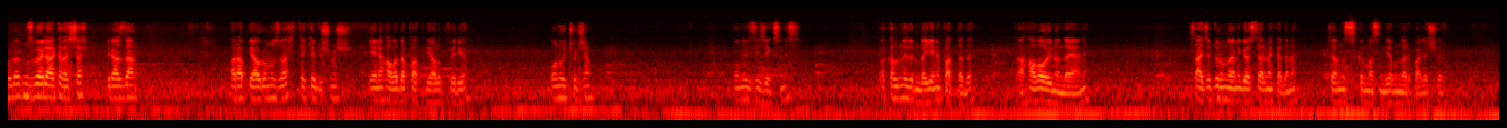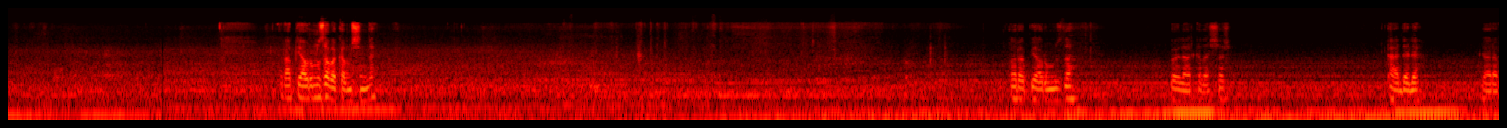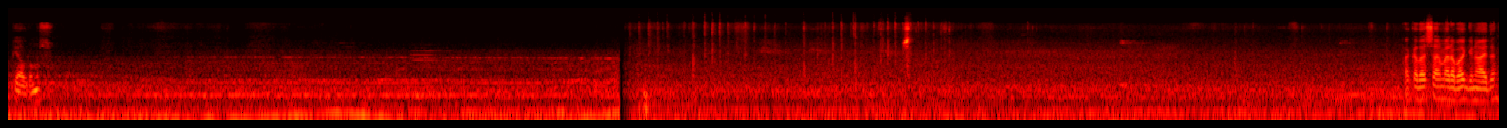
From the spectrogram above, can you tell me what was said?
Yavrularımız böyle arkadaşlar. Birazdan Arap yavrumuz var. Teke düşmüş. Yeni havada patlıyor alıp veriyor. Onu uçuracağım. Onu izleyeceksiniz. Bakalım ne durumda. Yeni patladı. Daha hava oyununda yani. Sadece durumlarını göstermek adına. Canınız sıkılmasın diye bunları paylaşıyorum. Arap yavrumuza bakalım şimdi. Arap yavrumuz da böyle arkadaşlar. Perdeli bir Arap yavrumuz. Arkadaşlar merhaba, günaydın.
